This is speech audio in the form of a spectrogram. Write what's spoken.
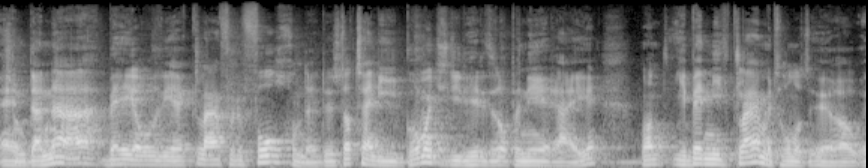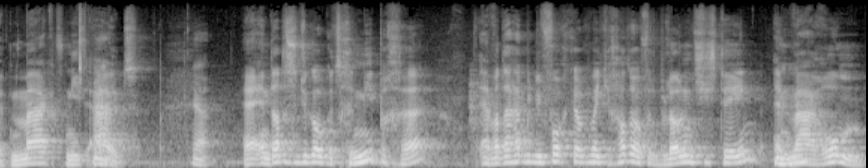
En daarna ben je alweer klaar voor de volgende. Dus dat zijn die brommetjes die de hele tijd op en neer rijden. Want je bent niet klaar met 100 euro. Het maakt niet Ja. uit. Ja. En dat is natuurlijk ook het geniepige. En want daar hebben jullie vorige keer ook een beetje gehad over het beloningssysteem. En Mhm. waarom,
